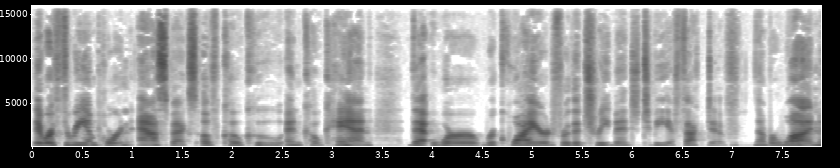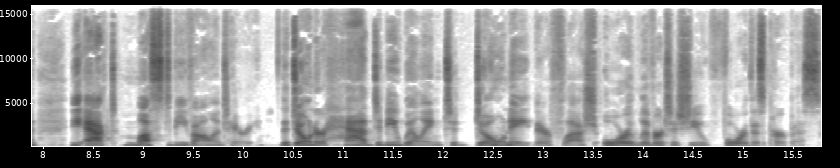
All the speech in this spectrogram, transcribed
There were three important aspects of Koku and Kokan that were required for the treatment to be effective. Number one, the act must be voluntary. The donor had to be willing to donate their flesh or liver tissue for this purpose.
